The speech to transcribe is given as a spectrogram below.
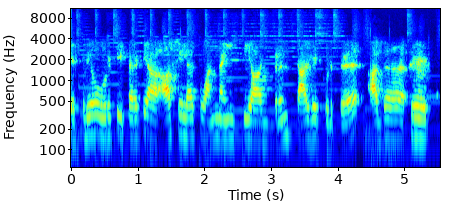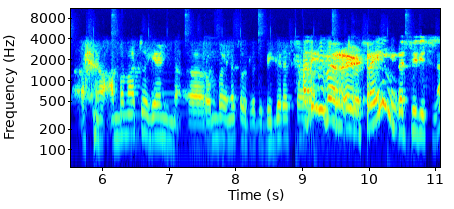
எப்படியோ உருட்டி திரட்டி ஆ- ஆஸ்திரேலியாவுக்கு one ninety odd runs target கொடுத்து அத அந்த மேட்ச் அகைன் ரொம்ப என்ன சொல்றது விகரஸா ட்ரைனிங் இந்த சீரிஸ்ல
